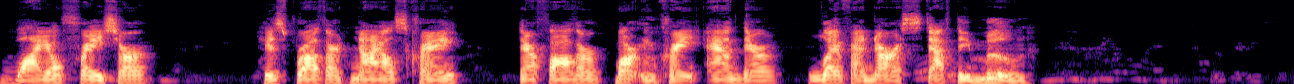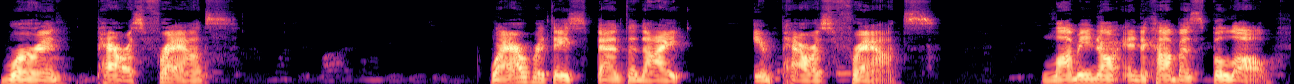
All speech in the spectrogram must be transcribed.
Wyle Frasier, his brother Niles Crane, their father Martin Crane, and their live-in nurse Stephanie Moon were in Paris, France. Where would they spend the night in Paris, France? Let me know in the comments below.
